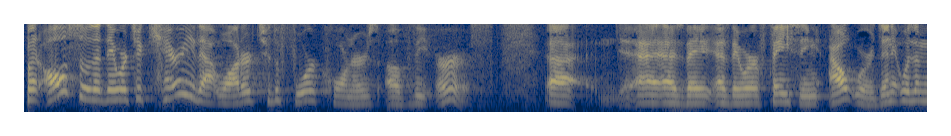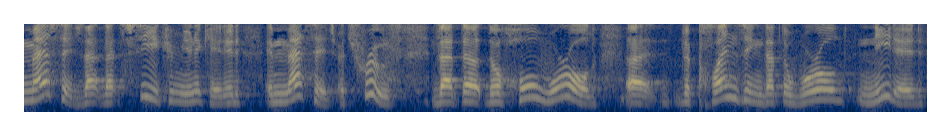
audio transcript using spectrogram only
but also that they were to carry that water to the four corners of the earth. Uh, as they, as they were facing outwards. And it was a message that, that sea communicated a message, a truth, that the, the whole world, uh, the cleansing that the world needed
